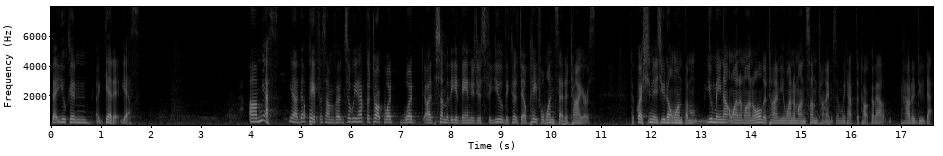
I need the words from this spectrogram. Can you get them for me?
That you can uh, get it, yes. Um, yes, yeah, they'll pay for some of it. So we'd have to talk what, what are some of the advantages for you because they'll pay for one set of tires. The question is, you don't want them, you may not want them on all the time, you want them on sometimes, and we'd have to talk about how to do that.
